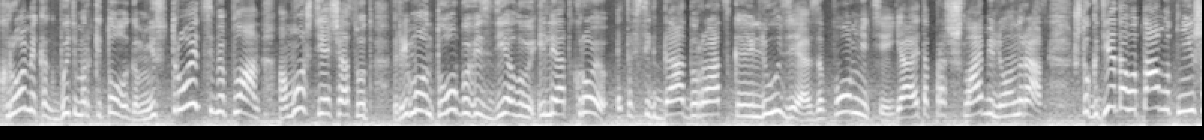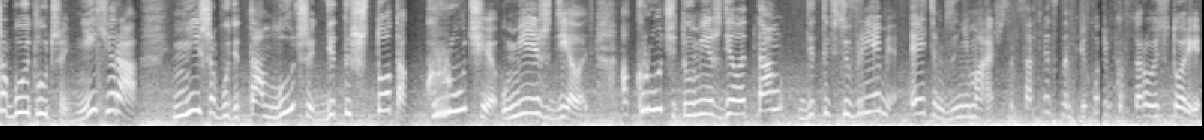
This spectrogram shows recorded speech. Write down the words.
кроме как быть маркетологом. Не строить себе план, а может я сейчас вот ремонт обуви сделаю или открою. Это всегда дурацкая иллюзия. Запомните, я это прошла миллион раз, что где-то вот там вот ниша будет лучше. Ни хера. Ниша будет там лучше, где ты что-то круче умеешь делать. А круче ты умеешь делать там, где ты все время этим занимаешься. Соответственно, переходим ко второй истории.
